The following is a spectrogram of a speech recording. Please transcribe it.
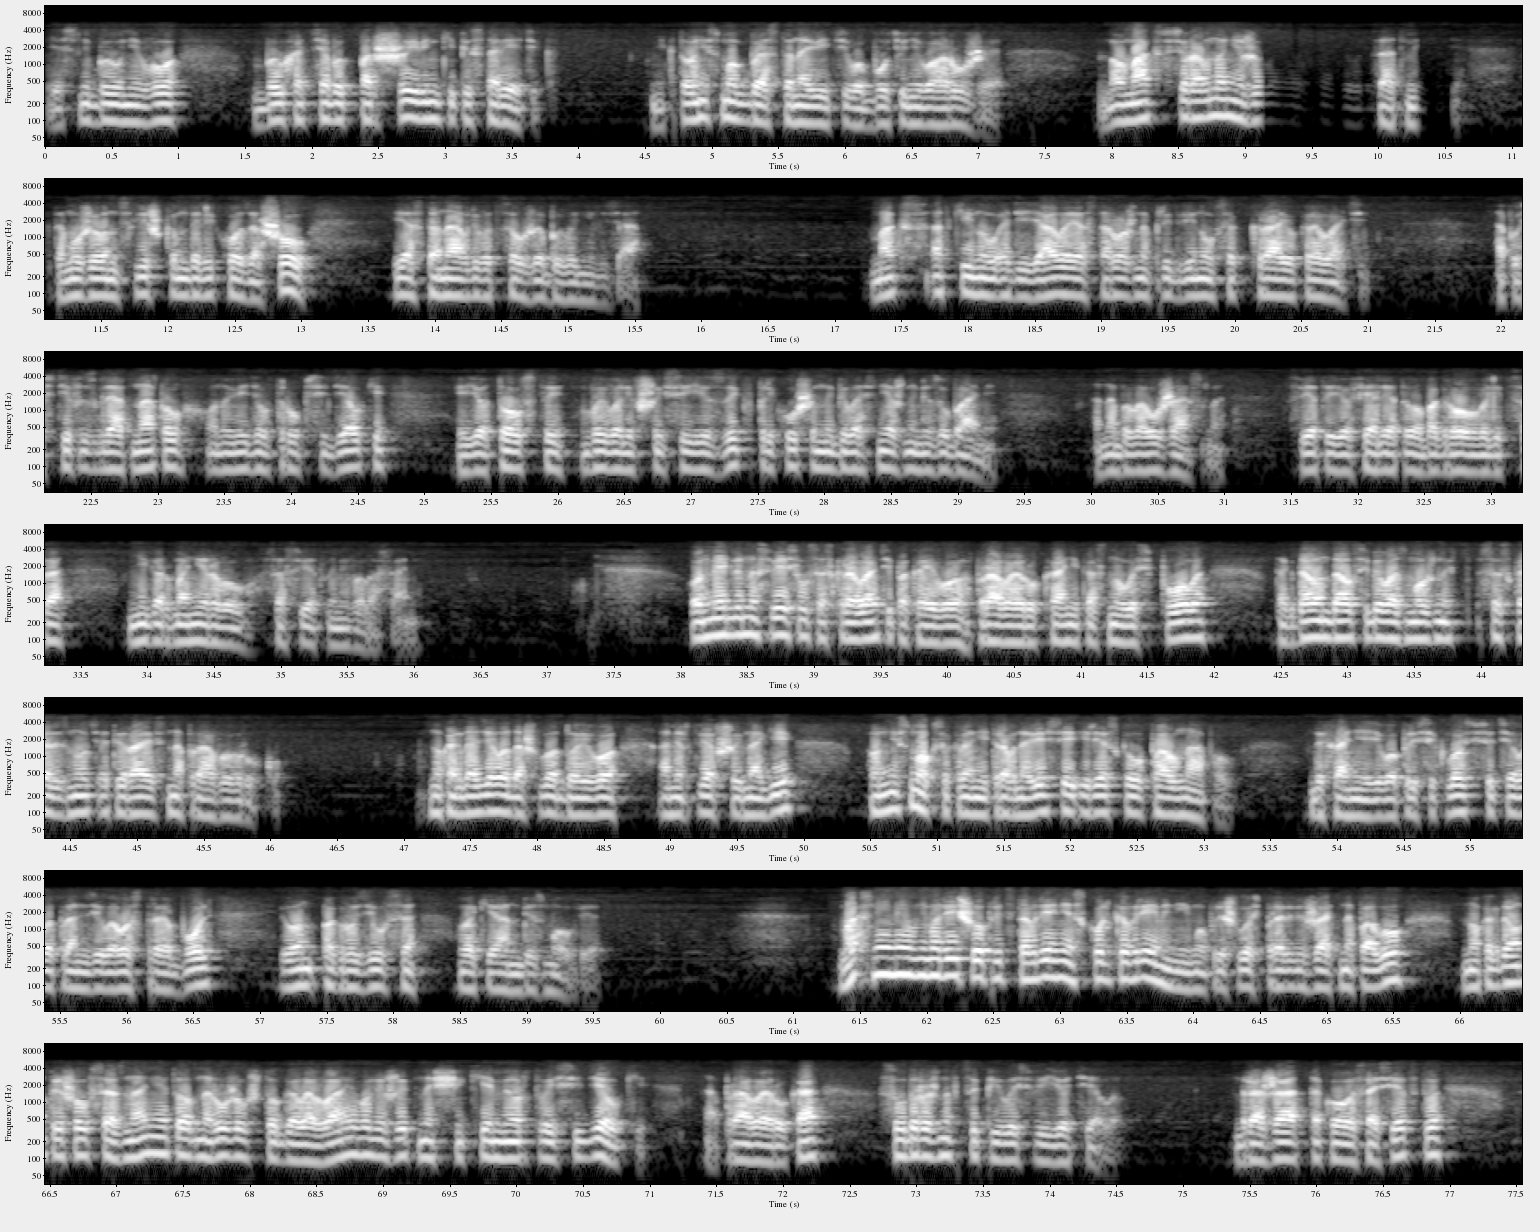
если бы у него был хотя бы паршивенький пистолетик. Никто не смог бы остановить его, будь у него оружие. Но Макс все равно не желал от мести. К тому же он слишком далеко зашел, и останавливаться уже было нельзя. Макс откинул одеяло и осторожно придвинулся к краю кровати. Опустив взгляд на пол, он увидел труп сиделки, ее толстый, вывалившийся язык, прикушенный белоснежными зубами. Она была ужасна. Цвет ее фиолетово-багрового лица не гармонировал со светлыми волосами. Он медленно свесился с кровати, пока его правая рука не коснулась пола, тогда он дал себе возможность соскользнуть, опираясь на правую руку. Но когда дело дошло до его омертвевшей ноги, он не смог сохранить равновесие и резко упал на пол. Дыхание его пресеклось, все тело пронзила острая боль, и он погрузился в океан безмолвия. Макс не имел ни малейшего представления, сколько времени ему пришлось пролежать на полу, но когда он пришел в сознание, то обнаружил, что голова его лежит на щеке мертвой сиделки, а правая рука судорожно вцепилась в ее тело. Дрожа от такого соседства,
